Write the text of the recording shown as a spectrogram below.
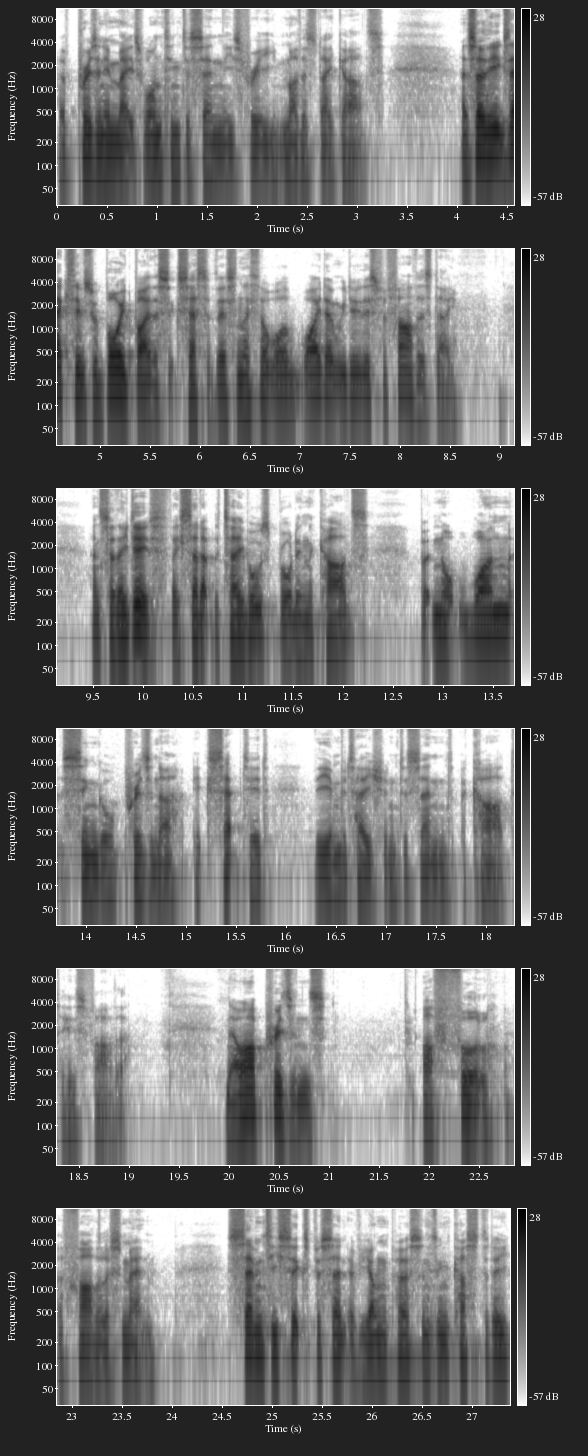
of prison inmates wanting to send these free Mother's Day cards. And so the executives were buoyed by the success of this, and they thought, well, why don't we do this for Father's Day? And so they did. They set up the tables, brought in the cards, but not one single prisoner accepted the invitation to send a card to his father. Now, our prisons are full of fatherless men. 76% of young persons in custody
